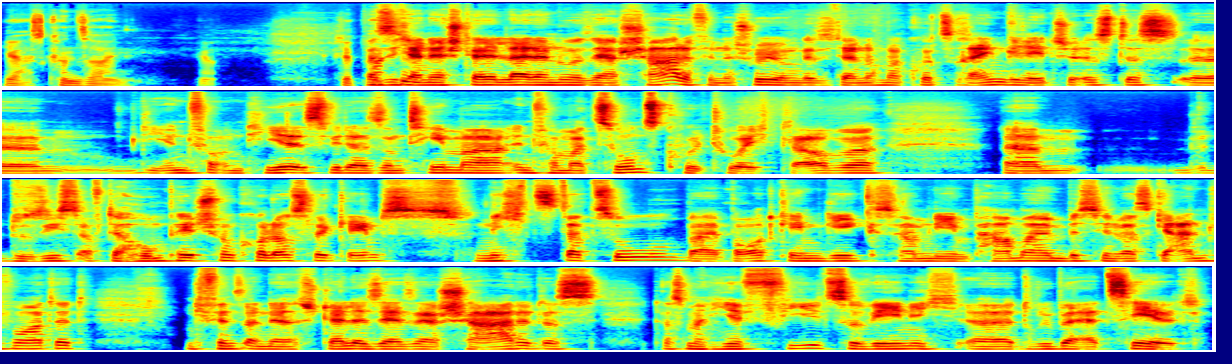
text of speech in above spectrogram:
Ja, es kann sein. Was ich an der Stelle leider nur sehr schade finde, Entschuldigung, dass ich da nochmal kurz reingrätsche, ist, dass ähm, die Info, und hier ist wieder so ein Thema Informationskultur. Ich glaube, ähm, du siehst auf der Homepage von Colossal Games nichts dazu. Bei Board Game Geeks haben die ein paar Mal ein bisschen was geantwortet. Ich finde es an der Stelle sehr, sehr schade, dass, dass man hier viel zu wenig äh, drüber erzählt.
